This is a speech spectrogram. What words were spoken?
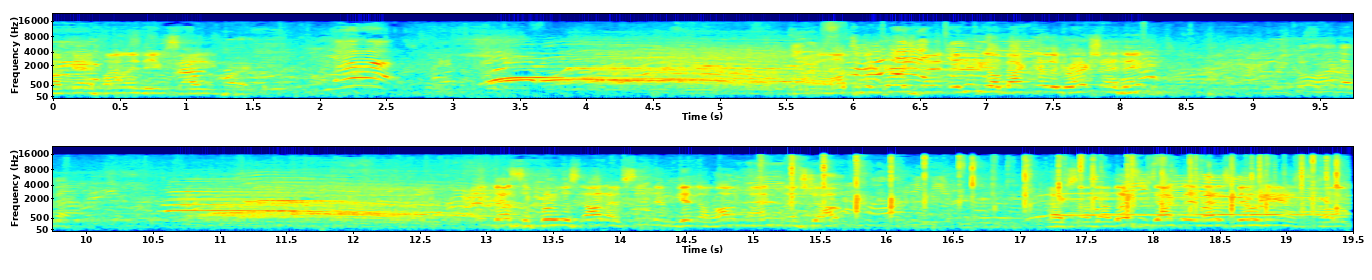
Okay, finally the exciting part. All They need to go back the other direction, I think. I think that's the furthest out I've seen them get in a long time. Nice job. Excellent job. That's exactly it. That is no hands, Mom.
